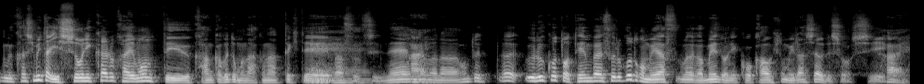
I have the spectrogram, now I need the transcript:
昔みたいに一生に一回の買い物っていう感覚でもなくなってきていますしね。ええはいだから本当に売ること、転売することも目安、だから目処にこう買う人もいらっしゃるでしょうし。はい。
